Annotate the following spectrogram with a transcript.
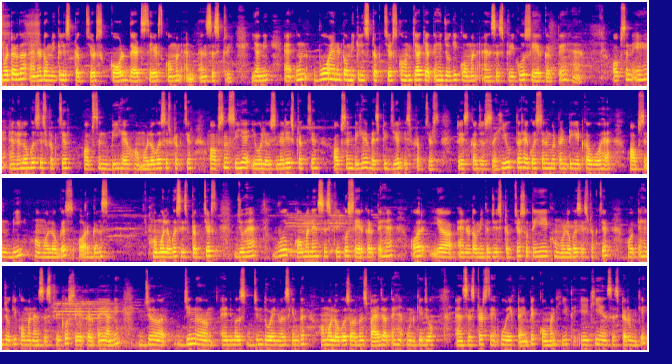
What are the anatomical structures called that sets common ancestry यानी उन वो anatomical structures को हम क्या कहते हैं जो कि कॉमन एंसेस्ट्री को शेयर करते हैं? ऑप्शन ए है एनालोगस स्ट्रक्चर ऑप्शन बी है होमोलोगस स्ट्रक्चर ऑप्शन सी है इवोल्यूशनरी स्ट्रक्चर ऑप्शन डी है वेस्टिजियल स्ट्रक्चर्स तो इसका जो सही उत्तर है क्वेश्चन नंबर ट्वेंटी एट का वो है option B homologous organs homologous structures जो है, वो कॉमन एंसेस्ट्री को शेयर करते हैं और या एनाटॉमिकल जो स्ट्रक्चर्स होते हैं, ये एक होमोलोगस स्ट्रक्चर होते हैं जो कि कॉमन एंसेस्ट्री को शेयर करते हैं। यानी जिन एनिमल्स जिन दो एनिमल्स के अंदर होमोलोगस ऑर्गन्स पाए जाते हैं, उनके जो एंसेस्टर्स थे, वो एक टाइम पे कॉमन ही थे। एक ही एंसेस्टर उनके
